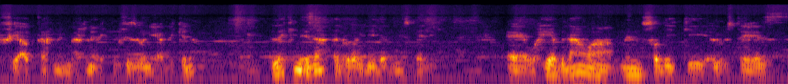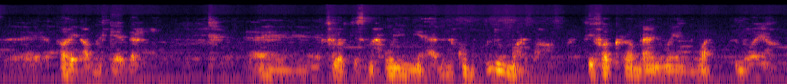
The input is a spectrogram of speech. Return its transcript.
في أكتر من برنامج تلفزيوني قبل كده لكن إذاعة تجربة جديدة بالنسبة لي آه، وهي بدعوة من صديقي الأستاذ آه، طارق عبد القادر آه، فلو تسمحوا لي إني أقابلكم كل يوم أربعة في فقرة بعنوان وقت آه،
